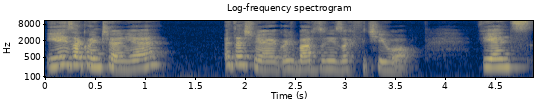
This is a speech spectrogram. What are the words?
I jej zakończenie też mnie jakoś bardzo nie zachwyciło. Więc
